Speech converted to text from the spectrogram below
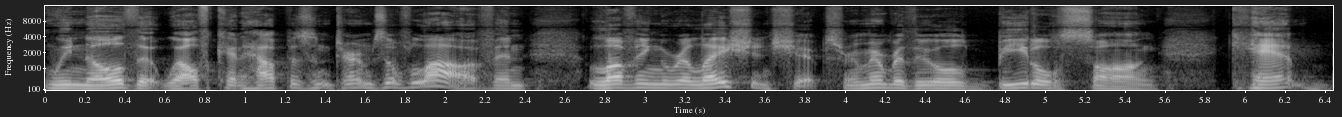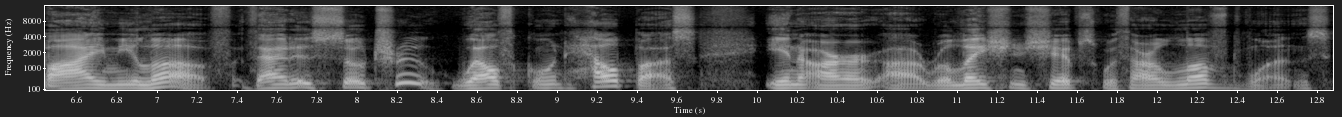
we know that wealth can help us in terms of love and loving relationships. Remember the old Beatles song, Can't Buy Me Love. That is so true. Wealth can help us in our uh, relationships with our loved ones.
